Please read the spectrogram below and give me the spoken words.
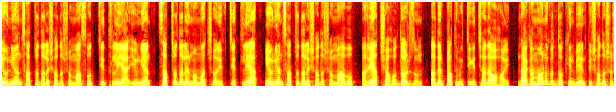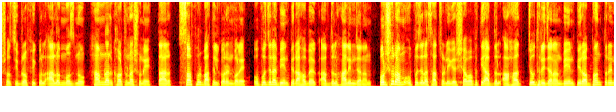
ইউনিয়ন ছাত্র দলের সদস্য মাসুদ চিতলিয়া, ইউনিয়ন ছাত্র দলের মোহাম্মদ শরীফ চিতলিয়া ইউনিয়ন ছাত্র দলের সদস্য মাহবুব রিয়াদ সহ দশজন তাদের প্রাথমিক চিকিৎসা দেওয়া হয়। ঢাকা মহানগর দক্ষিণ বিএনপি সদস্য সচিব রফিকুল আলম মজনু হামলার ঘটনা শুনে তার সফর বাতিল করেন বলে উপজেলা বিএনপির আহ্বায়ক আব্দুল হালিম জানান। পরশুরাম উপজেলা ছাত্রলীগের সভাপতি আব্দুল আহাদ চৌধুরী জানান, বিএনপির অভ্যন্তরীণ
